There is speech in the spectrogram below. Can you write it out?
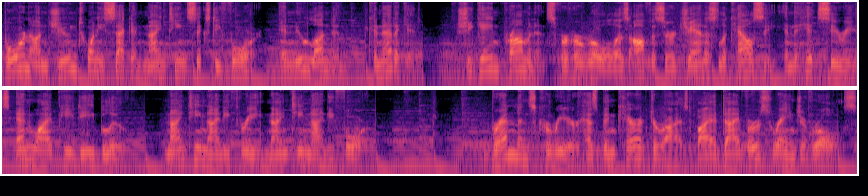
Born on June 22, 1964, in New London, Connecticut, she gained prominence for her role as Officer Janice Licalsi in the hit series NYPD Blue, 1993-1994. Brenneman's career has been characterized by a diverse range of roles,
